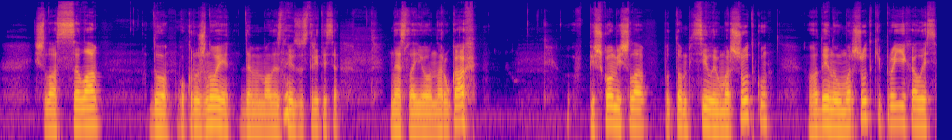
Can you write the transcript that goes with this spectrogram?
йшла з села до окружної, де ми мали з нею зустрітися, несла його на руках пішком йшла, потім сіли в маршрутку, годину в маршрутці проїхались,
